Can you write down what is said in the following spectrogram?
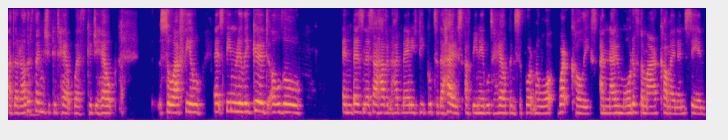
are there other things you could help with? Could you help so I feel it's been really good, although in business I haven't had many people to the house. I've been able to help and support my work colleagues, and now more of them are coming and saying,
